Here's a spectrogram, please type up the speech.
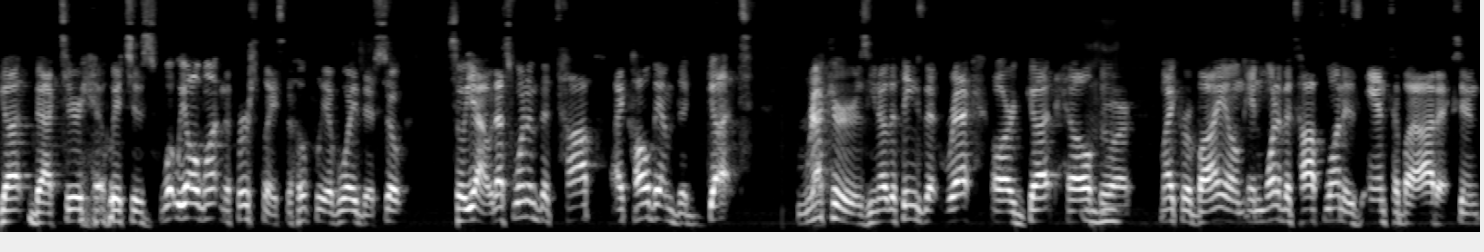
gut bacteria, which is what we all want in the first place to hopefully avoid this. So, so yeah, that's one of the top, I call them the gut wreckers, you know, the things that wreck our gut health mm-hmm. or our microbiome. And one of the top one is antibiotics. And,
